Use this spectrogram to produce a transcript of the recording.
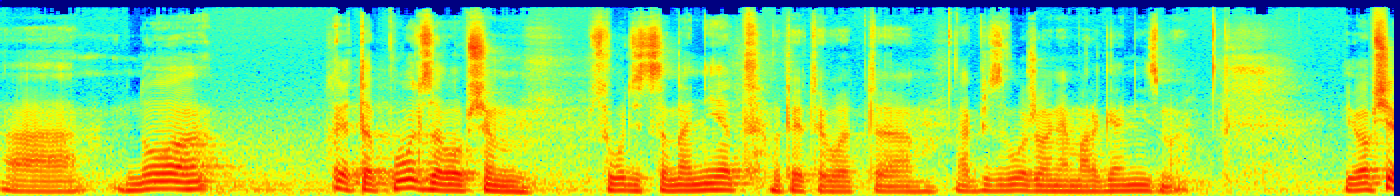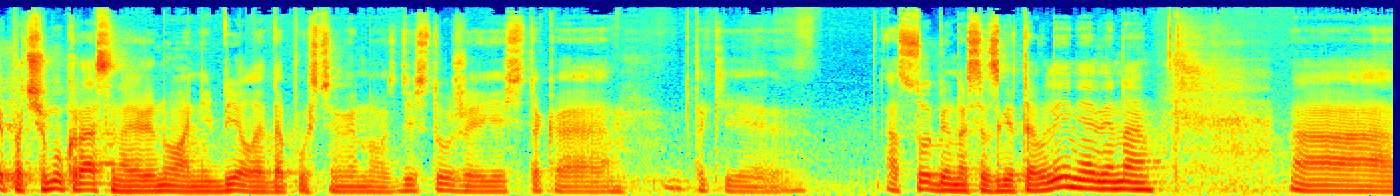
А, но эта польза, в общем, сводится на нет вот это вот а, обезвоживанием организма. И вообще, почему красное вино, а не белое, допустим, вино? Здесь тоже есть такая, такие особенности изготовления вина. А,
